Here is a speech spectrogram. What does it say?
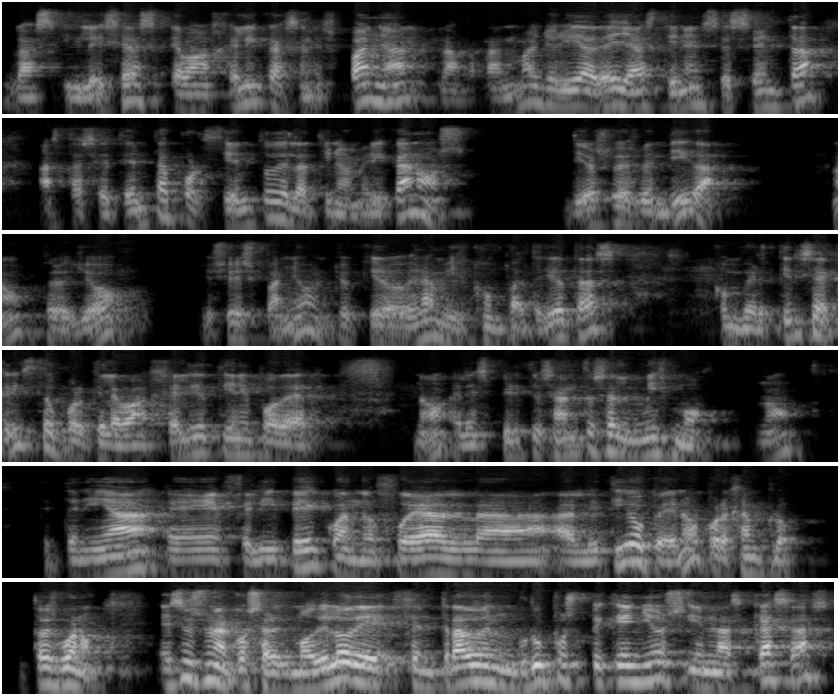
Las iglesias evangélicas en España, la gran mayoría de ellas tienen 60 hasta 70% de latinoamericanos. Dios les bendiga, ¿no? Pero yo, yo soy español, yo quiero ver a mis compatriotas convertirse a Cristo porque el Evangelio tiene poder, ¿no? El Espíritu Santo es el mismo, ¿no? que tenía eh, Felipe cuando fue al, etíope, ¿no? Por ejemplo. Entonces, bueno, eso es una cosa, el modelo de, centrado en grupos pequeños y en las casas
